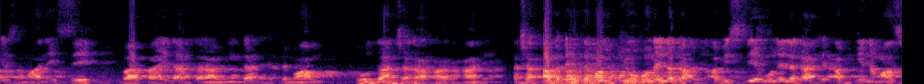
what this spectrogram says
के ज़माने से बाकायदा तरावी का अहतमाम होता चला आ रहा है। अच्छा अब एहतमाम क्यों होने लगा? अब इसलिए होने लगा कि अब ये नमाज़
